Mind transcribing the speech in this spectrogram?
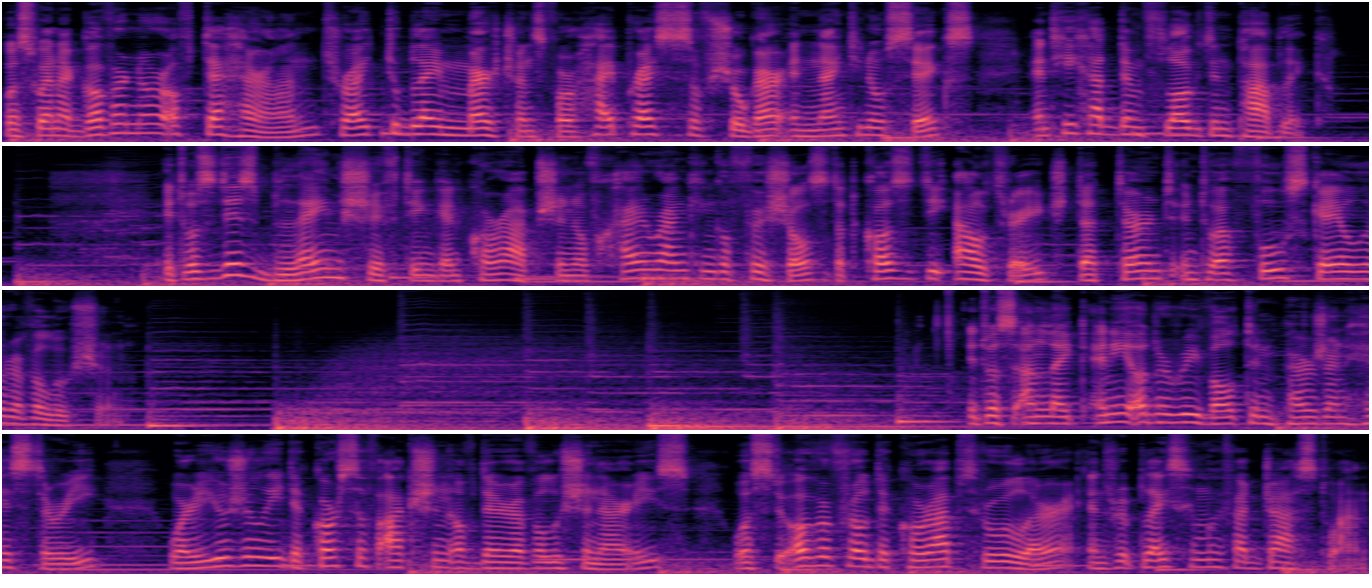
was when a governor of Tehran tried to blame merchants for high prices of sugar in 1906 and he had them flogged in public. It was this blame shifting and corruption of high ranking officials that caused the outrage that turned into a full scale revolution. It was unlike any other revolt in Persian history, where usually the course of action of the revolutionaries was to overthrow the corrupt ruler and replace him with a just one.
